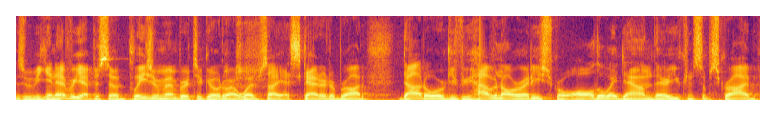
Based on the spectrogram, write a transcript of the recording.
as we begin every episode, please remember to go to our website at scatteredabroad.org. If you haven't already, scroll all the way down there. You can subscribe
